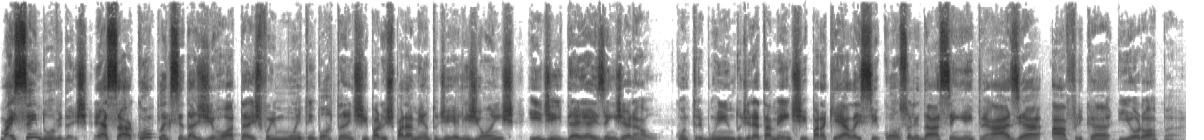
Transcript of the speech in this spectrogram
Mas sem dúvidas, essa complexidade de rotas foi muito importante para o espalhamento de religiões e de ideias em geral, contribuindo diretamente para que elas se consolidassem entre a Ásia, África e Europa.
